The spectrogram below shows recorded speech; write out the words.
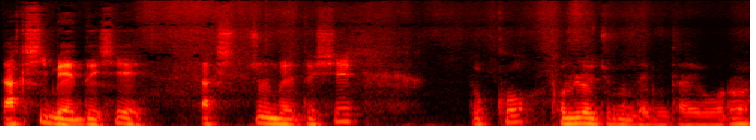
낚시 매듯이 낚싯줄 매듯이 놓고 돌려주면 됩니다. 요거를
